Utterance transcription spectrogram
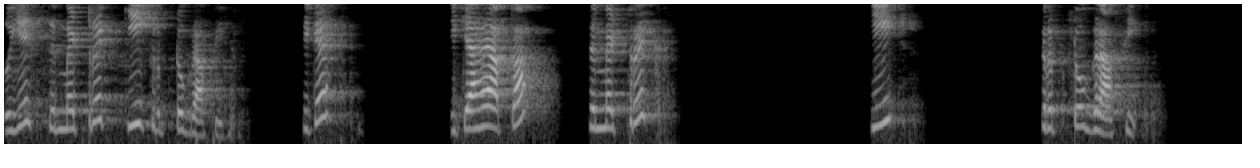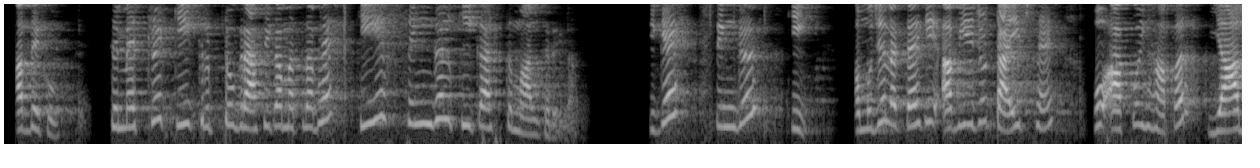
तो ये सिमेट्रिक की क्रिप्टोग्राफी है। ठीक है? ये क्या है आपका? सिमेट्रिक की क्रिप्टोग्राफी अब देखो सिमेट्रिक की क्रिप्टोग्राफी का मतलब है कि ये सिंगल की का इस्तेमाल करेगा। ठीक है? सिंगल की और मुझे लगता है कि अब ये जो टाइप्स हैं, वो आपको यहाँ पर याद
